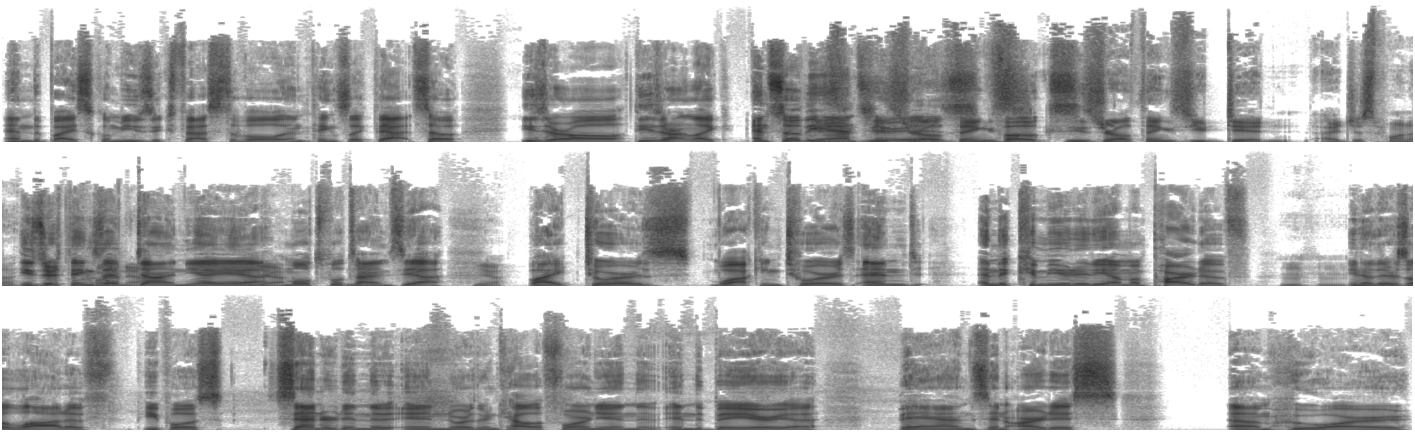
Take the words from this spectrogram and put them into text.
and the bicycle music festival and things like that. So these are all these aren't like and so the these, answer these is are all things, folks These are all things you did. I just want to. these are things I've out. done. Yeah, yeah, yeah, Yeah. multiple Yeah. times. Yeah. Yeah. Bike tours, walking tours, and and the community I'm a part of. Mm-hmm. You know, there's a lot of people centered in the in Northern California in the in the Bay Area, bands and artists um, who are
